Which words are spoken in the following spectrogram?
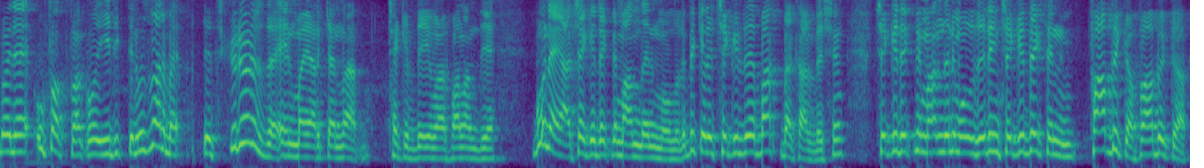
Böyle ufak ufak o yediklerimiz var mı? E, tükürüyoruz da elma yerken ha, çekirdeği var falan diye. Bu ne ya çekirdekli mandalina mı olur? Bir kere çekirdeğe bak be kardeşim. Çekirdekli mandalina olur dediğin çekirdek senin fabrika fabrika.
